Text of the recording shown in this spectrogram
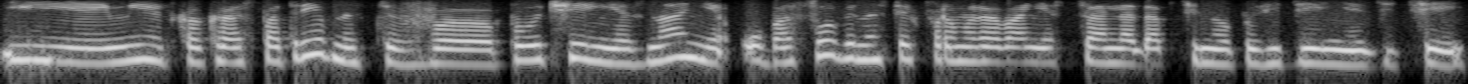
и имеют как раз потребность в получении знаний об особенностях формирования социально-адаптивного поведения детей,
